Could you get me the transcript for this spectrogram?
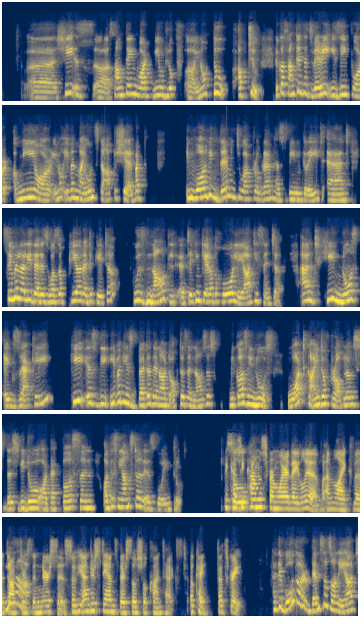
uh, she is uh, something what we would look uh, you know to up to because sometimes it's very easy for me or you know even my own staff to share but involving them into our program has been great and similarly there is was a peer educator who is now uh, taking care of the whole art center. And he knows exactly he is the even he's better than our doctors and nurses because he knows what kind of problems this widow or that person or this youngster is going through. Because so, he comes from where they live unlike the doctors yeah. and nurses. So he understands their social context. Okay that's great. And they both are themselves on art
